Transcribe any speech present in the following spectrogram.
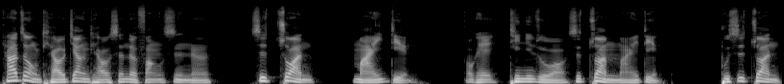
他这种调降调升的方式呢。是赚买点，OK，听清楚哦，是赚买点，不是赚，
